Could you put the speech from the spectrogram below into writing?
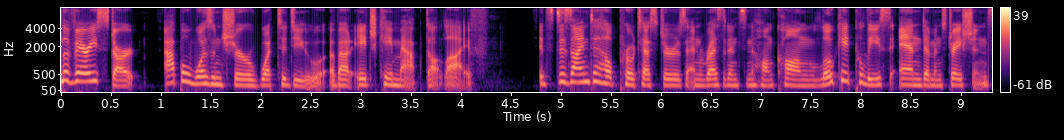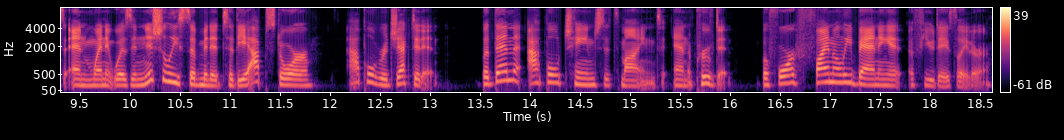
the very start, Apple wasn't sure what to do about HKMap.live. It's designed to help protesters and residents in Hong Kong locate police and demonstrations, and when it was initially submitted to the App Store, Apple rejected it. But then Apple changed its mind and approved it, before finally banning it a few days later.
